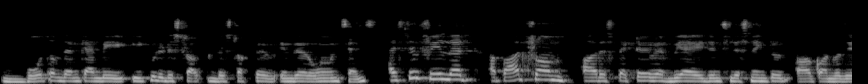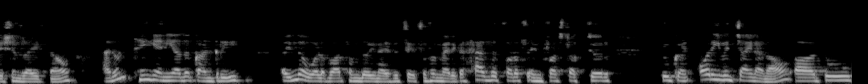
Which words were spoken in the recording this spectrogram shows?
both of them can be equally destruct- destructive in their own sense. I still feel that apart from our respective FBI agents listening to our conversation right now, I don't think any other country in the world apart from the United States of America has the sort of infrastructure to con- or even China now uh, to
